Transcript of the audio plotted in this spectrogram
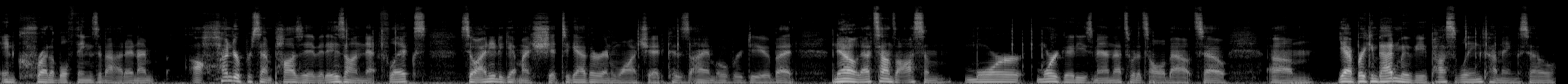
incredible things about it. And I'm hundred percent positive it is on Netflix, so I need to get my shit together and watch it because I am overdue. But no, that sounds awesome. More more goodies, man. That's what it's all about. So, um, yeah, Breaking Bad movie possibly incoming. So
